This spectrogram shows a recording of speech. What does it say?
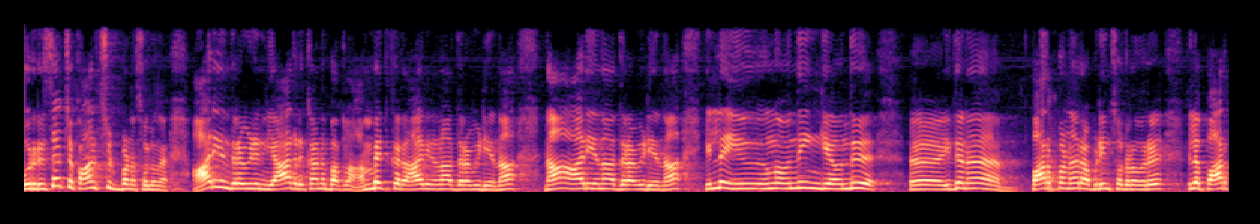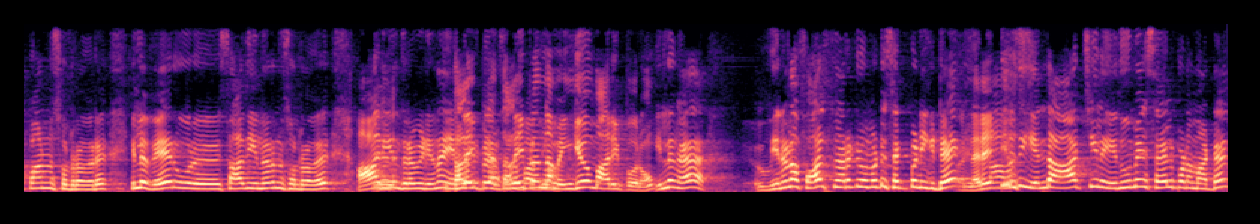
ஒரு ரிசர்ச்சை கான்ஸ்டியூட் பண்ண சொல்லுங்கள் ஆரியன் திராவிடன் யார் இருக்கான்னு பார்க்கலாம். அம்பேத்கர் ஆரியனா திராவிடியனா நான் ஆரியனா திராவிடியனா இல்லை இவங்க வந்து இங்கே வந்து அஹ், இதென்ன பார்ப்பனர் அப்படின்னு சொல்றவர்? இல்லை பார்ப்பான்னு சொல்றவர்? இல்லை வேறு ஒரு சாதியினர்னு சொல்றவர்? ஆரியன் திராவிடியனா தலைப்புல. நம்ம எங்கேயோ மாறி போறோம். இல்லங்க என்னன்னா ஃபால்ஸ் நரேட்டிவ் மட்டும் செட் பண்ணிக்கிட்டு Narratives- நான் வந்து எந்த ஆட்சியில எதுவுமே செயல்பட மாட்டேன்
